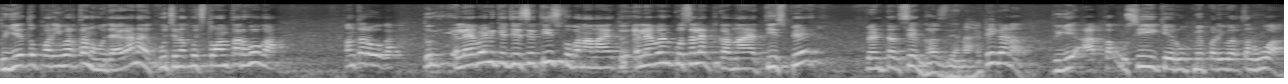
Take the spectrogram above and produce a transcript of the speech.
तो ये तो परिवर्तन हो जाएगा ना, कुछ ना कुछ तो अंतर होगा अंतर होगा। तो एलेवन के जैसे तीस को बनाना है तो एलेवन को सेलेक्ट करना है, तीस पे पेंटर से घस देना है, ठीक है ना? तो ये आपका उसी के रूप में परिवर्तन हुआ।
